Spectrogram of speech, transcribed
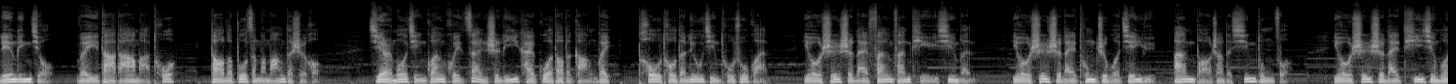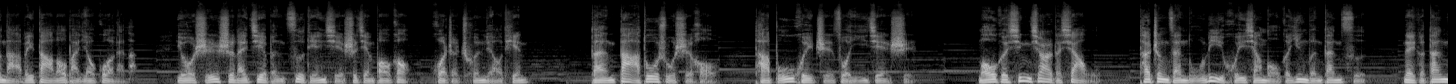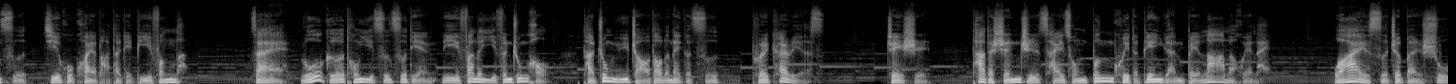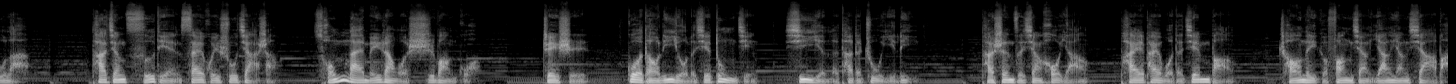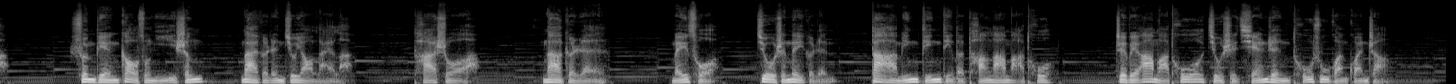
零零九，伟大的阿马托。到了不怎么忙的时候，吉尔摩警官会暂时离开过道的岗位，偷偷地溜进图书馆。有时是来翻翻体育新闻，有时是来通知我监狱安保上的新动作，有时是来提醒我哪位大老板要过来了，有时是来借本字典写事件报告或者纯聊天。但大多数时候，他不会只做一件事。某个星期二的下午，他正在努力回想某个英文单词，那个单词几乎快把他给逼疯了。在罗格同义词词典里翻了一分钟后，他终于找到了那个词 “precarious”。这时，他的神智才从崩溃的边缘被拉了回来。我爱死这本书了。他将词典塞回书架上，从来没让我失望过。这时，过道里有了些动静，吸引了他的注意力。他身子向后仰，拍拍我的肩膀，朝那个方向扬扬下巴，顺便告诉你一声，那个人就要来了。他说：“那个人，没错，就是那个人。”大名鼎鼎的唐阿马托，这位阿马托就是前任图书馆馆长。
